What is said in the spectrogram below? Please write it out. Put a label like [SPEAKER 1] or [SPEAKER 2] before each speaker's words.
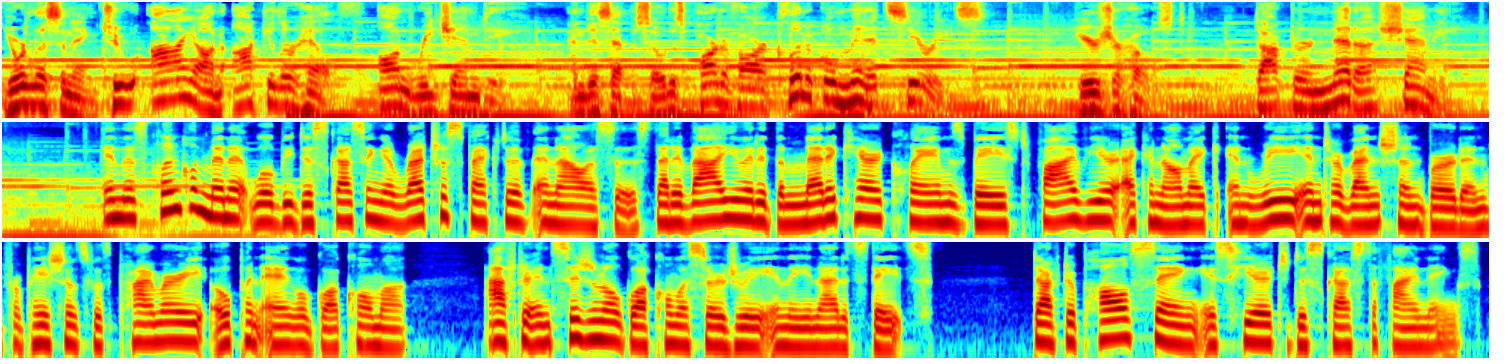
[SPEAKER 1] You're listening to Eye on Ocular Health on ReachMD, and this episode is part of our Clinical Minute series. Here's your host, Dr. Neda Shamie.
[SPEAKER 2] In this clinical minute, we'll be discussing a retrospective analysis that evaluated the Medicare claims based five year economic and re-intervention burden for patients with primary open angle glaucoma after incisional glaucoma surgery in the United States. Dr. Paul Singh is here to discuss the findings.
